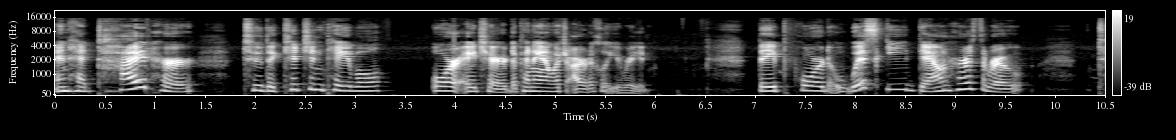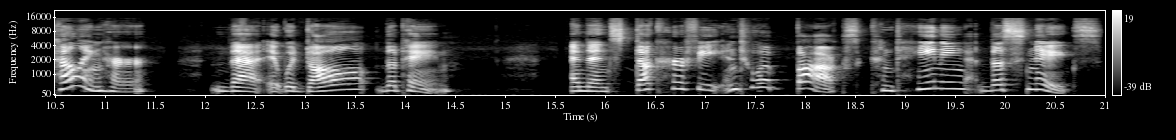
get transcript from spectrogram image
and had tied her to the kitchen table or a chair, depending on which article you read. They poured whiskey down her throat, telling her that it would dull the pain, and then stuck her feet into a box containing the snakes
